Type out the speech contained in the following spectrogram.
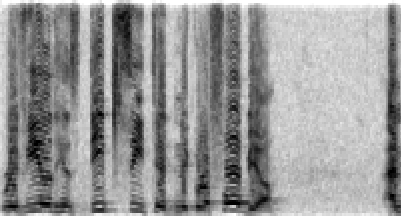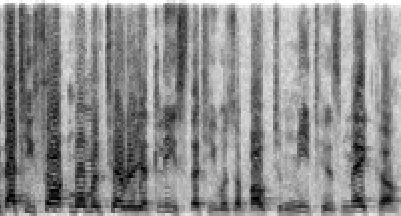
revealed his deep-seated negrophobia and that he thought momentarily at least that he was about to meet his maker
